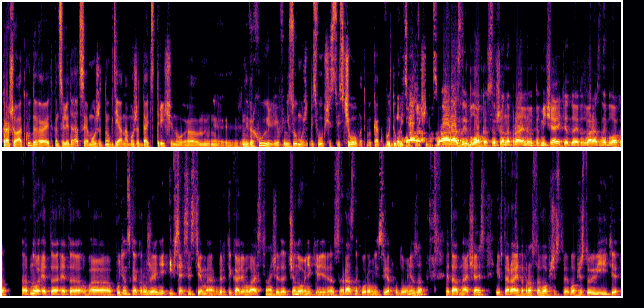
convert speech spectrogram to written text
Хорошо, откуда эта консолидация может, ну где она может дать трещину? Эм, э, наверху или внизу, может быть, в обществе? С чего вот вы, как вы думаете, два, начнется? Два разных блока, совершенно правильно вы подмечаете, да, это два разных блока. Одно это, это э, путинское окружение и вся система вертикали власти, значит, чиновники с разных уровней сверху донизу. Это одна часть. И вторая это просто в обществе. В обществе вы видите,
